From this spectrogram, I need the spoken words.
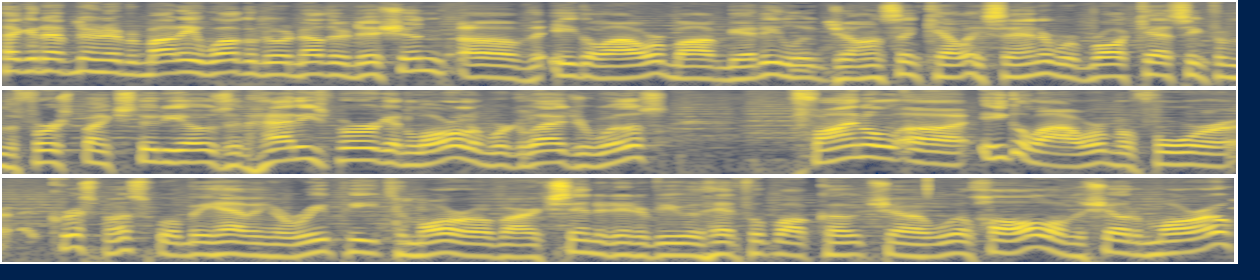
Hey, good afternoon, everybody. Welcome to another edition of the Eagle Hour. Bob Getty, Luke Johnson, Kelly Sander. We're broadcasting from the First Bank Studios in Hattiesburg and Laurel, and we're glad you're with us. Final uh, Eagle Hour before Christmas. We'll be having a repeat tomorrow of our extended interview with head football coach uh, Will Hall on the show tomorrow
